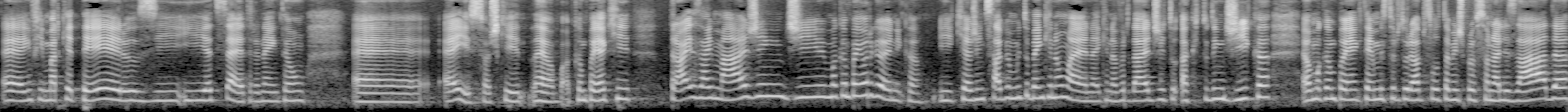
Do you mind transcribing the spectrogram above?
é, enfim, marqueteiros e, e etc. Né? Então, é, é, isso. Acho que né, a campanha que traz a imagem de uma campanha orgânica e que a gente sabe muito bem que não é, né? Que na verdade a que tudo indica é uma campanha que tem uma estrutura absolutamente profissionalizada,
